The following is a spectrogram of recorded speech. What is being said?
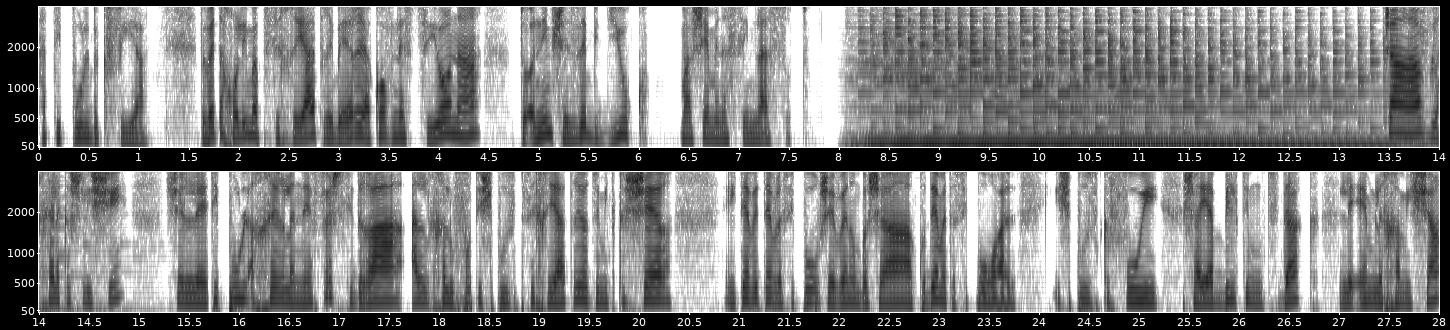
הטיפול בכפייה. בבית החולים הפסיכיאטרי באר יעקב נס ציונה טוענים שזה בדיוק מה שהם מנסים לעשות. עכשיו לחלק השלישי של טיפול אחר לנפש, סדרה על חלופות אשפוז פסיכיאטריות. זה מתקשר היטב היטב לסיפור שהבאנו בשעה הקודמת, הסיפור על אשפוז כפוי שהיה בלתי מוצדק לאם לחמישה.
